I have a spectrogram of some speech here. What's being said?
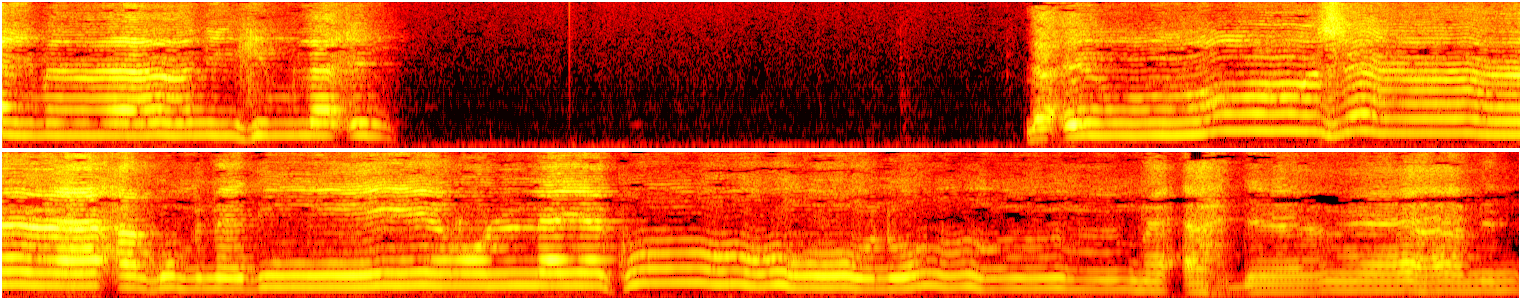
أيمانهم لئن لئن جاءهم نذير ليكونن أهدى من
